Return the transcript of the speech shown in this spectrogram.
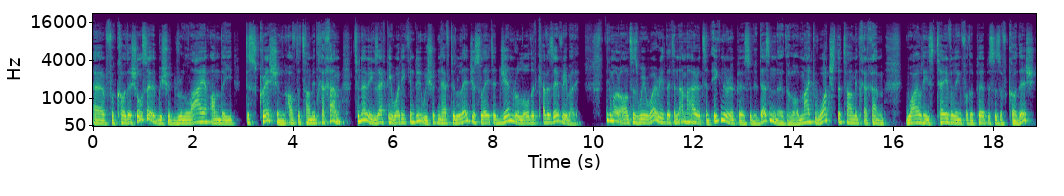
uh, for Kodesh also, we should rely on the discretion of the Talmid Chacham to know exactly what he can do. We shouldn't have to legislate a general law that covers everybody. The Gemara answers, we're worried that an Amharitz, an ignorant person who doesn't know the law, might watch the Talmid Chacham while he's toveling for the purposes of Kodesh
